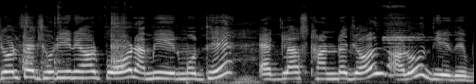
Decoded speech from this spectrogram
জলটা ঝরিয়ে নেওয়ার পর আমি এর মধ্যে এক গ্লাস ঠান্ডা জল আরও দিয়ে দেব।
